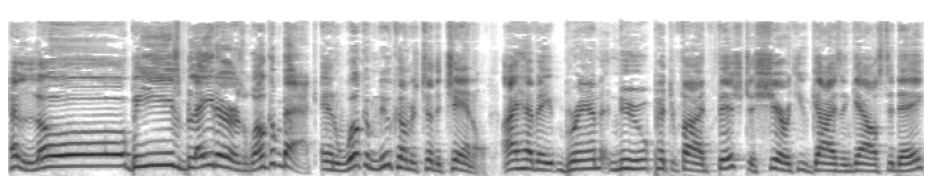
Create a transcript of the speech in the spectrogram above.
Hello, bees bladers. Welcome back and welcome newcomers to the channel. I have a brand new petrified fish to share with you guys and gals today,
